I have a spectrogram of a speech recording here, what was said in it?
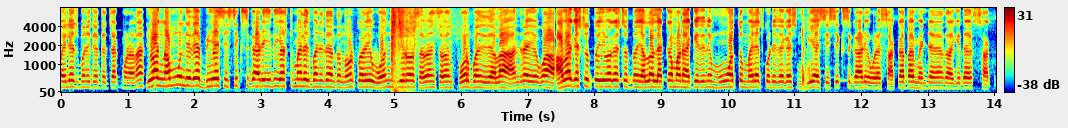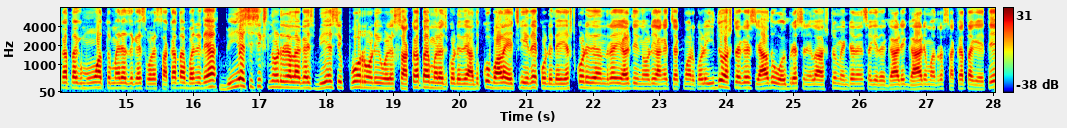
ಮೈಲೇಜ್ ಬಂದಿದೆ ಅಂತ ಚೆಕ್ ಮಾಡೋಣ. ಇವಾಗ ನಮ್ ಮುಂದಿದೆ ಬಿ ಎಸ್ ಸಿಕ್ಸ್ ಗಾಡಿ. ಇದು ಎಷ್ಟು ಮೈಲೇಜ್ ಬಂದಿದೆ ಅಂತ ನೋಡ್ಕೊಳ್ಳಿ. One zero seven seven four ಬಂದಿದೆ ಅಲ್ಲ. ಅಂದ್ರೆ ಇವಾಗ, ಅವಾಗ ಎಷ್ಟೊತ್ತು, ಇವಾಗ ಎಷ್ಟೊತ್ತು ಎಲ್ಲ ಲೆಕ್ಕ ಮಾಡಿ ಹಾಕಿದೀನಿ ಮೂವತ್ತು ಮೈಲೇಜ್ ಕೊಟ್ಟಿದೆ ಗೈಸ್ ಬಿ ಎಸ್ ಸಿಕ್ಸ್ ಗಾಡಿ ಒಳ್ಳೆ ಸಖತ್ತಾಗಿ ಮೇಂಟೆನೆನ್ಸ್ ಆಗಿದೆ. ಸಖತ್ತಾಗಿ ಮೂವತ್ತು ಮೈಲೇಜ್ ಗೈಸ್ ಒಳ್ಳೆ ಸಖತ್ತಾಗಿ ಬಂದಿದೆ. ಬಿ ಎಸ್ ಸಿಕ್ಸ್ ನೋಡಿರಲ್ಲ guys B S C four ನೋಡಿ ಒಳ್ಳೆ ಸಖತ್ತಾಗಿ ಮೈಲೇಜ್ ಕೊಟ್ಟಿದೆ, ಅದಕ್ಕೂ ಭಾಳ ಹೆಚ್ಚಿಗೆ ಇದೆ ಕೊಟ್ಟಿದೆ. ಎಷ್ಟು ಕೊಟ್ಟಿದೆ ಅಂದ್ರೆ ಹೇಳ್ತೀನಿ ನೋಡಿ, ಹಂಗೆ ಚೆಕ್ ಮಾಡ್ಕೊಳ್ಳಿ. ಇದು ಅಷ್ಟೇ ಗೈಸ್ ಯಾವುದು ವೈಬ್ರೇಷನ್ ಇಲ್ಲ, ಅಷ್ಟು ಮೇಂಟೆನೆನ್ಸ್ ಆಗಿದೆ. ಗಾಡಿ ಗಾಡಿ ಮಾತ್ರ ಸಖತ್ತಾಗೈತಿ.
